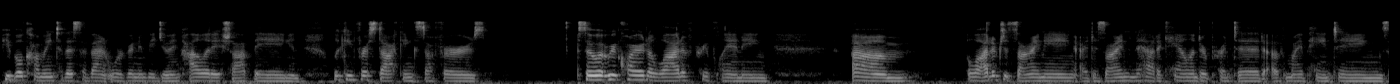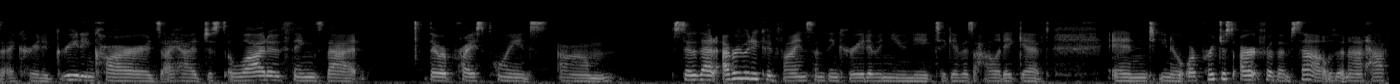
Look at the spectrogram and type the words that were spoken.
people coming to this event were going to be doing holiday shopping and looking for stocking stuffers so it required a lot of pre planning, um, a lot of designing. I designed and had a calendar printed of my paintings. I created greeting cards. I had just a lot of things that there were price points um, so that everybody could find something creative and unique to give as a holiday gift and you know or purchase art for themselves but not have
